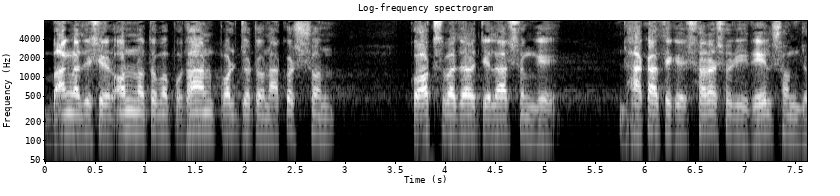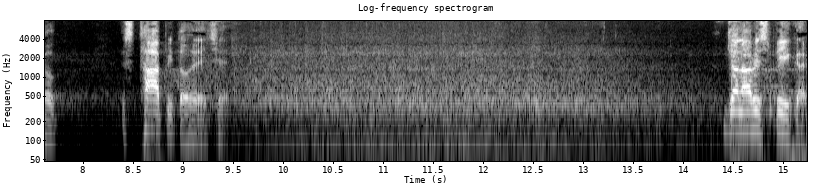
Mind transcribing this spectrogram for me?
বাংলাদেশের অন্যতম প্রধান পর্যটন আকর্ষণ কক্সবাজার জেলার সঙ্গে ঢাকা থেকে সরাসরি রেল সংযোগ স্থাপিত হয়েছে। জনাব স্পিকার,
